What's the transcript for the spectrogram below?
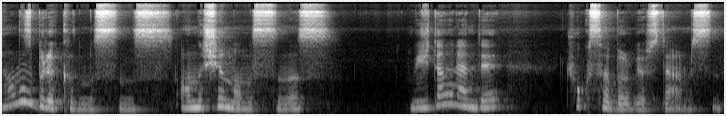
yalnız bırakılmışsınız. Anlaşılmamışsınız. Vicdanen de çok sabır göstermişsin.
